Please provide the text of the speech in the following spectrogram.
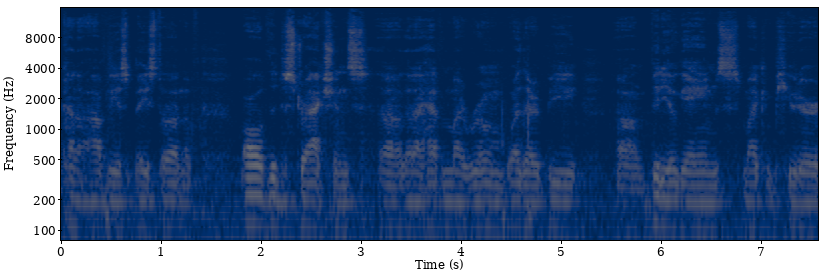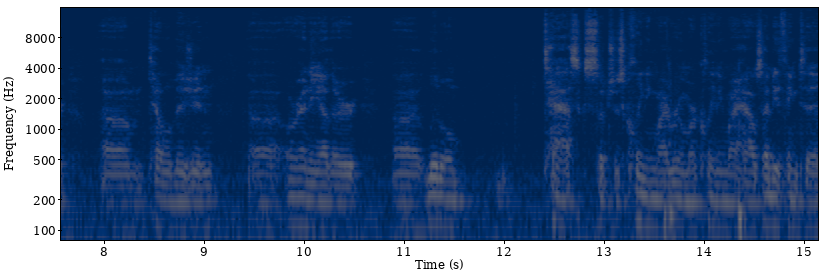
kind of obvious based on of all of the distractions uh, that I have in my room, whether it be um, video games, my computer, um, television, uh, or any other uh, little tasks such as cleaning my room or cleaning my house, anything to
